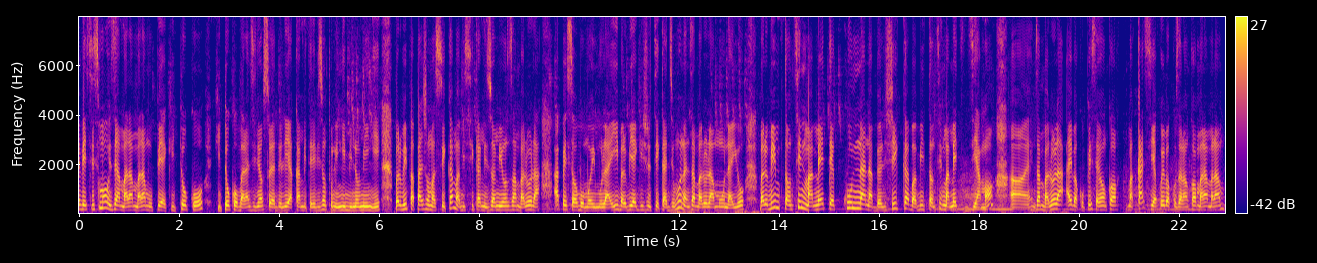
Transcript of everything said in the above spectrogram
investissement oyo eza ya malamu malamu mpe ya kitoko kitoko balandi nyonso nyonso ya doli ya kambi mingi. Balobi papa jean maseka mabisika mizwami yo nzambe alola apesa yo bomoi molai balobi yaki jo tekadi mona nzambe alola mona yo balobi tantine mamete kuna na belgique. Balobi tantine mamete diamant. Uh, nzambe alola encore. Makasi ya koyeba kozala encore malamu malamu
